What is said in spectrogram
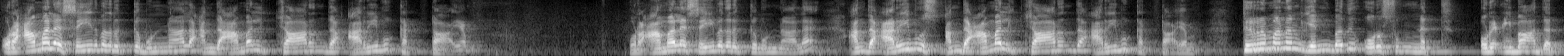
ஒரு அமலை செய்வதற்கு முன்னால் அந்த அமல் சார்ந்த அறிவு கட்டாயம். ஒரு அமலை செய்வதற்கு முன்னால் அந்த அறிவு அந்த அமல் சார்ந்த அறிவு கட்டாயம். திருமணம் என்பது ஒரு சுன்னத் ஒரு இபாதத்.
